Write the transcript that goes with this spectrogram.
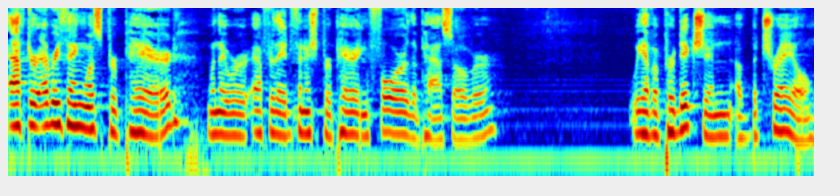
after everything was prepared, when they were after they had finished preparing for the Passover, we have a prediction of betrayal.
